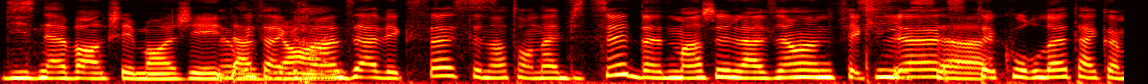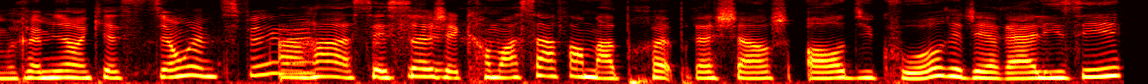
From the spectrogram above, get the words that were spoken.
19 ans que j'ai mangé de Ben la oui, t'as viande. grandi avec ça, c'est dans ton habitude de manger de la viande. Fait que là, ce cours-là, t'as comme remis en question un petit peu. Ah, ah, c'est ça. J'ai commencé à faire ma propre recherche hors du cours et j'ai réalisé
